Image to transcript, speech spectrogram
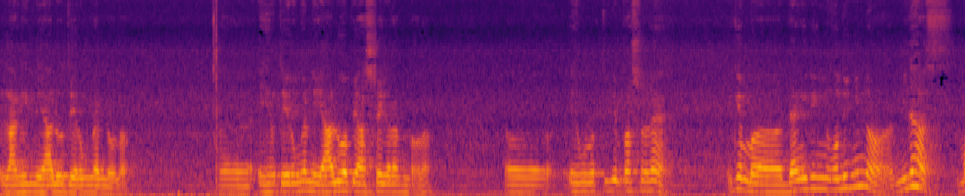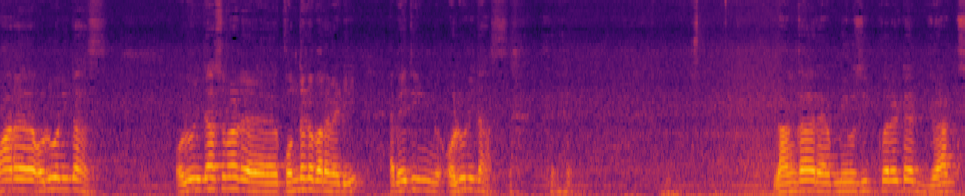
ළඟින් යාළුවෝ තේරුම් ගන්න ඕන. එහෙම තේරුම් ගන්න යාළුවෝ අපි ආශ්‍රය කරන්න ඕන. එහෙම වුණොත් ඉතින් ප්‍රශ්න නැහැ. ඒකෙම දැන් ඉතින් හොඳින් ඉන්නවා. නිදහස්. මාර ඔළුව නිදහස්. ඔළුව නිදහස් වුණාට කොන්දට බර වැඩි. හැබැයි ඉතින් ඔළුව නිදහස්. ලංකා රැප් මියුසික් වලට ඩ්‍රග්ස්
